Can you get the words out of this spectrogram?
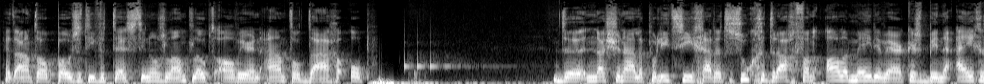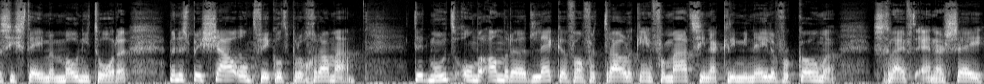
Het aantal positieve tests in ons land loopt alweer een aantal dagen op. De nationale politie gaat het zoekgedrag van alle medewerkers binnen eigen systemen monitoren met een speciaal ontwikkeld programma. Dit moet onder andere het lekken van vertrouwelijke informatie naar criminelen voorkomen, schrijft NRC.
